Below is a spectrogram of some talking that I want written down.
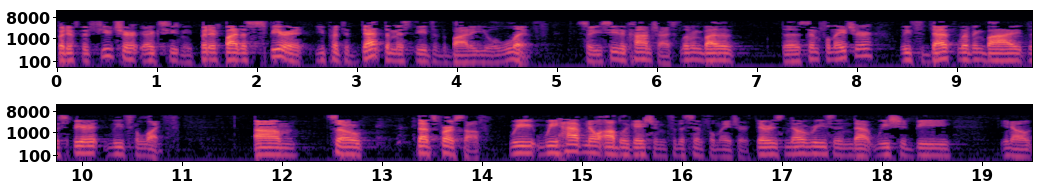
But if the future, excuse me, but if by the Spirit you put to death the misdeeds of the body, you will live. So you see the contrast. Living by the, the sinful nature leads to death. Living by the Spirit leads to life. Um, so that's first off. We we have no obligation to the sinful nature. There is no reason that we should be, you know,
